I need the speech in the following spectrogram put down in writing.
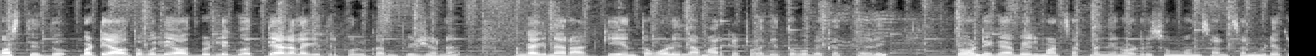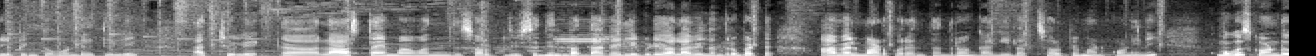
ಮಸ್ತ್ ಇದ್ದು. ಬಟ್ ಯಾವ್ದು ತೊಗೊಲಿ, ಯಾವ್ದು ಬಿಡಲಿ ಗೊತ್ತೇ ಆಗಲಾಗಿತ್ತು ಫುಲ್ ಕನ್ಫ್ಯೂಷನ್ ಹಾಗಾಗಿ ನಾ ರಾಖಿ ಏನು ತೊಗೊಳಿಲ್ಲ ಮಾರ್ಕೆಟ್ ಒಳಗೆ ತೊಗೋಬೇಕಂತ ಹೇಳಿ. ತೊಗೊಂಡೀಗ ಬೇಲ್ ಮಾಡ್ಸಕ್ಕೆ ಬಂದೆ ನೋಡ್ರಿ. ಸುಮ್ಮನೆ ಸಣ್ಣ ಸಣ್ಣ ವಿಡಿಯೋ ಕ್ಲಿಪ್ಪಿಂಗ್ ತೊಗೊಂಡೈತಿ ಇಲ್ಲಿ ಆ್ಯಕ್ಚುಲಿ ಲಾಸ್ಟ್ ಟೈಮ್ ಒಂದು ಸ್ವಲ್ಪ ದಿವಸದಿಂದ ಬಂದಾಗ ಇಲ್ಲಿ ವಿಡಿಯೋ ಅಲಾವಿಲ್ಲ ಅಂದರು ಬಟ್ ಆಮೇಲೆ ಮಾಡ್ಕೊರಿ ಅಂತಂದ್ರು. ಹಾಗಾಗಿ ಇವತ್ತು ಸ್ವಲ್ಪ ಮಾಡ್ಕೊಂಡಿನಿ. ಮುಗಿಸ್ಕೊಂಡು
